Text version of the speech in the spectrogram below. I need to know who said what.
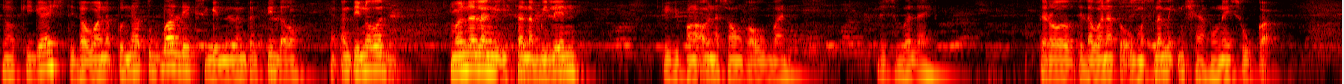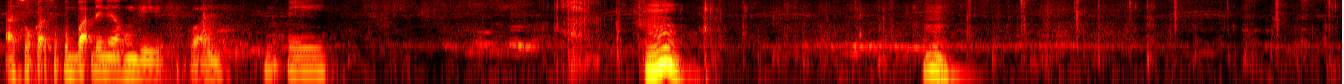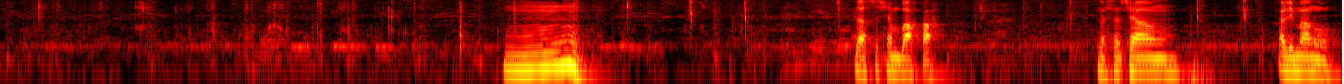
Speaker 1: Okay guys, tilawan na po nato balik. Sige na lang tagtilaw. Ang tinuod, mo na lang ni isa na bilin. Kaya pangaon na sa akong kauban. Dili sa balay. Pero tilawan na to, ug mas lamig siya kung nay suka. Ah, suka sa tuba din niya akong gi kuan. Okay. Hmm. Hmm. Hmm. Lasa siyang baka. Lasa siyang alimango.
